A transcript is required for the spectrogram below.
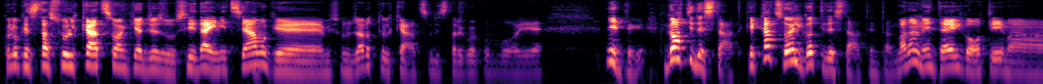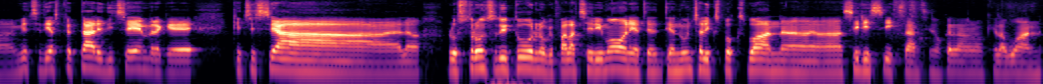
Quello che sta sul cazzo anche a Gesù. Sì, dai, iniziamo che mi sono già rotto il cazzo di stare qua con voi. E... Niente, Gotti d'estate. Che cazzo è il Gotti d'estate? Intanto? Banalmente è il Gotti, ma invece di aspettare dicembre che, che ci sia lo, lo stronzo di turno che fa la cerimonia, ti, ti annuncia l'Xbox One uh, Series X, anzi no, quella, no, che la One,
